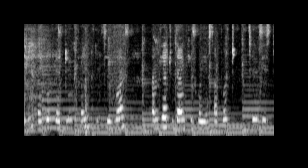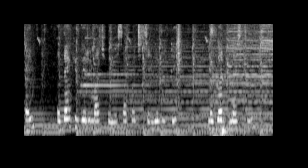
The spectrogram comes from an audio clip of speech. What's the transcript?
you? I hope you're doing fine. It's Yvonne. I'm here to thank you for your support till this time. I thank you very much for your support each and every day. May God bless you.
